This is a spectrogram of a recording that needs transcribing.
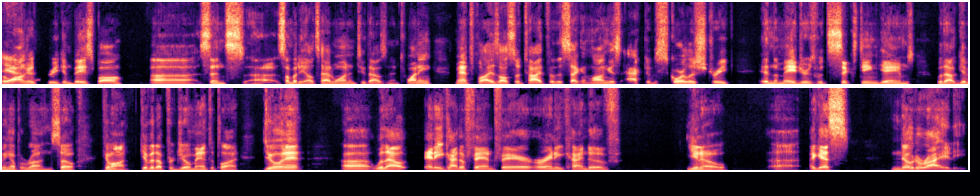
the Yeah. longest streak in baseball uh, since uh, somebody else had one in 2020. Mantiply is also tied for the second longest active scoreless streak in the majors with 16 games without giving up a run. So come on, give it up for Joe Mantiply. Doing it uh, without any kind of fanfare or any kind of, you know, uh, I guess notoriety,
